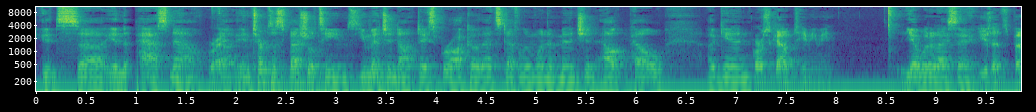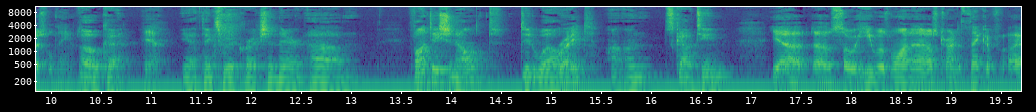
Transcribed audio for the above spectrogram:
it's uh, in the past now. Right. Uh, in terms of special teams, you mentioned Dante Sparaco. That's definitely one to mention. Alec Pell, again. Or scout team, you mean? Yeah, what did I say? You said special teams. Oh, okay. Yeah. Yeah, thanks for the correction there. Um, Vontae Shenault did well Right. on- on scout team. Yeah, uh, so he was one, and I was trying to think of. I,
